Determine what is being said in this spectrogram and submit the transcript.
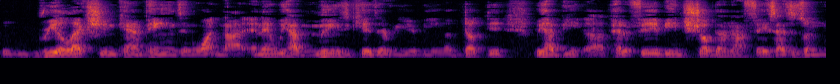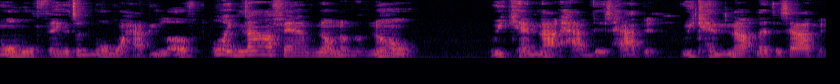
re-election campaigns and whatnot, and then we have millions of kids every year being abducted. We have be, uh, pedophilia being shoved down our face as it's a normal thing. It's a normal happy love. We're like, nah, fam, no, no, no, no. We cannot have this happen. We cannot let this happen.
